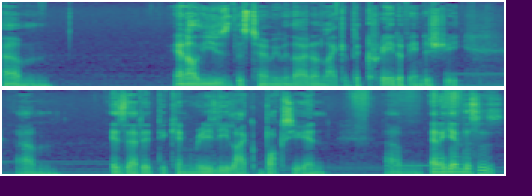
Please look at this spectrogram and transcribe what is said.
um and I'll use this term even though I don't like it, the creative industry, um, is that it, it can really like box you in. Um, and again, this is,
